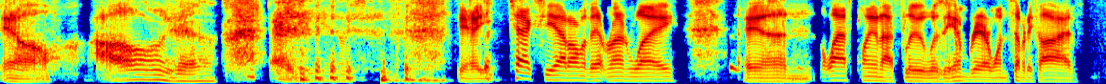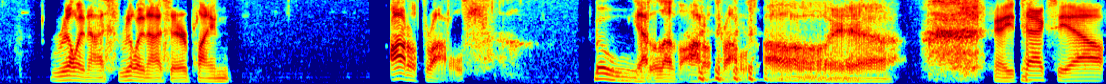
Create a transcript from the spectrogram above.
You know, oh yeah, and, you know, yeah. You taxi out onto that runway, and the last plane I flew was the Embraer 175. Really nice, really nice airplane. Auto throttles. Oh, You gotta love auto throttles. oh yeah. Yeah, you taxi out,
